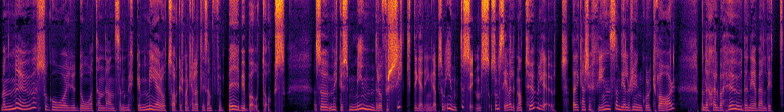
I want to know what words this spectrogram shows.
Men nu så går ju då tendensen mycket mer åt saker som man kallar till exempel för baby botox. Alltså mycket mindre och försiktigare ingrepp som inte syns och som ser väldigt naturliga ut. Där det kanske finns en del rynkor kvar men där själva huden är väldigt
